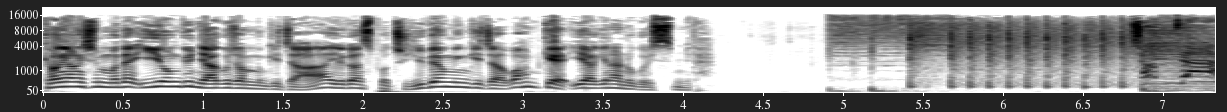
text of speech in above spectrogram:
경향신문의 이용균 야구 전문 기자, 일간 스포츠 유병민 기자와 함께 이야기 나누고 있습니다. 쳤다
